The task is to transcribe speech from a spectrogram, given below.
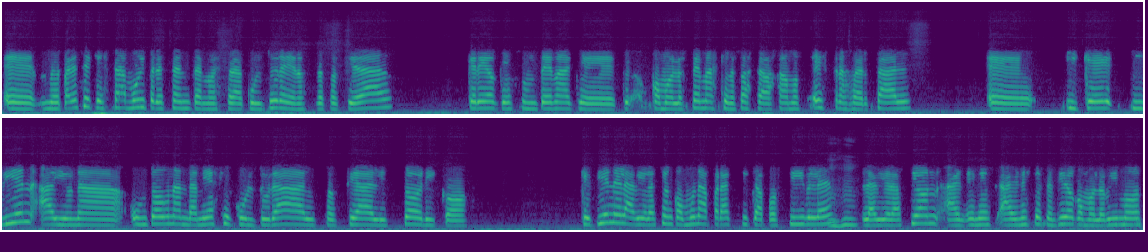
Eh, me parece que está muy presente en nuestra cultura y en nuestra sociedad. Creo que es un tema que, como los temas que nosotros trabajamos, es transversal eh, y que si bien hay una un todo un andamiaje cultural, social, histórico que tiene la violación como una práctica posible, la violación en, en, este sentido como lo vimos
